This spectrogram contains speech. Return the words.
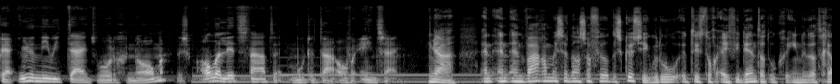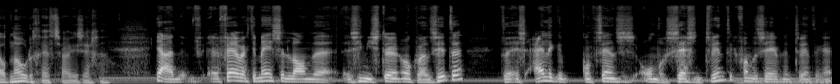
per unanimiteit worden genomen. Dus alle lidstaten moeten het daarover eens zijn. Ja, en, en, en waarom is er dan zoveel discussie? Ik bedoel, het is toch evident dat Oekraïne dat geld nodig heeft, zou je zeggen? Ja, verreweg de meeste landen zien die steun ook wel zitten. Er is eigenlijk een consensus onder 26 van de 27.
